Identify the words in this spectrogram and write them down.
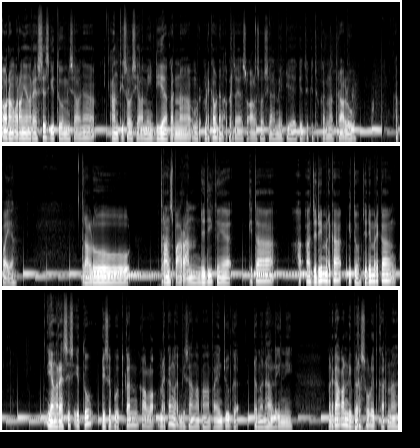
orang-orang yang resis gitu misalnya anti sosial media karena mereka udah nggak percaya soal sosial media gitu-gitu karena terlalu apa ya terlalu transparan. Jadi kayak kita jadi mereka itu jadi mereka yang resis itu disebutkan kalau mereka nggak bisa ngapa-ngapain juga dengan hal ini. Mereka akan dipersulit karena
